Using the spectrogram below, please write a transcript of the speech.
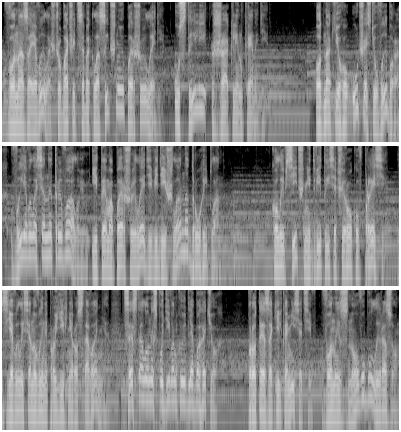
Вона заявила, що бачить себе класичною першою леді у стилі Жаклін Кеннеді. Однак його участь у виборах виявилася нетривалою, і тема першої леді відійшла на другий план. Коли в січні 2000 року в пресі з'явилися новини про їхнє розставання, це стало несподіванкою для багатьох. Проте за кілька місяців вони знову були разом.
